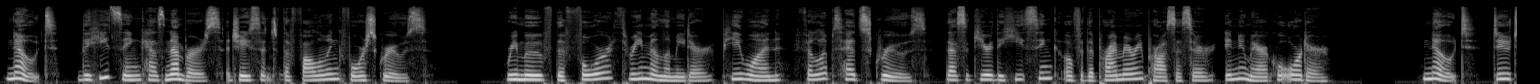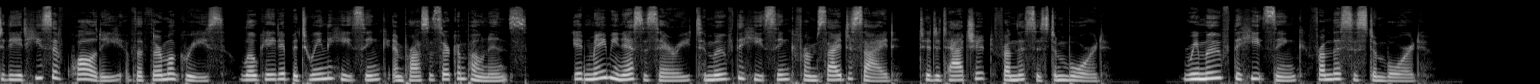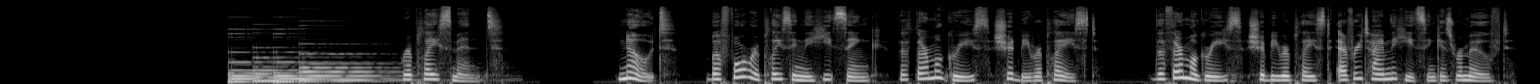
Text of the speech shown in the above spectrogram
Note, the heatsink has numbers adjacent to the following 4 screws. Remove the four 3mm P1 Phillips head screws that secure the heatsink over the primary processor in numerical order. Note, due to the adhesive quality of the thermal grease located between the heatsink and processor components, it may be necessary to move the heatsink from side to side to detach it from the system board. Remove the heatsink from the system board. Replacement Note, before replacing the heatsink, the thermal grease should be replaced. The thermal grease should be replaced every time the heatsink is removed.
